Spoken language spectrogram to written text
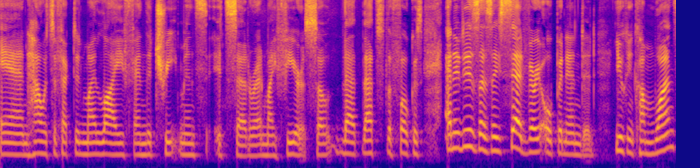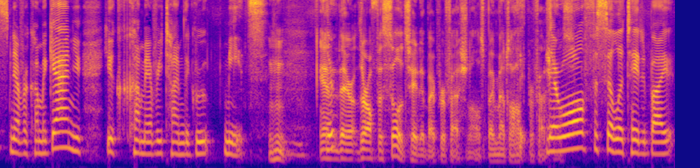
and how it's affected my life and the treatments, et cetera, and my fears. So that that's the focus. And it is, as I said, very open ended. You can come once, never come again. You you could come every time the group meets. Mm-hmm. And they're they're all facilitated by professionals, by mental health professionals. They're all facilitated by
